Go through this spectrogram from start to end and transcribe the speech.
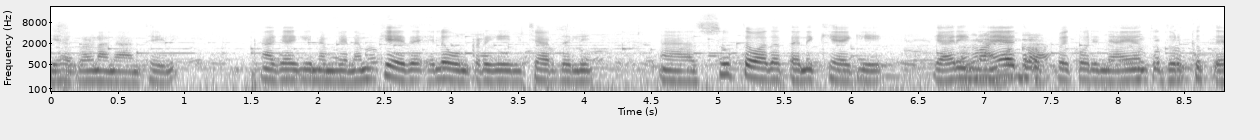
ಈ ಹಗರಣನ ಅಂಥೇಳಿ. ಹಾಗಾಗಿ ನಮಗೆ ನಂಬಿಕೆ ಇದೆ ಎಲ್ಲೋ ಒಂದು ಕಡೆಗೆ ಈ ವಿಚಾರದಲ್ಲಿ ಸೂಕ್ತವಾದ ತನಿಖೆಯಾಗಿ ಯಾರಿಗೆ ನ್ಯಾಯ ದೊರಕಬೇಕು ಅವ್ರಿಗೆ ನ್ಯಾಯ ಅಂತೂ ದೊರಕುತ್ತೆ.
